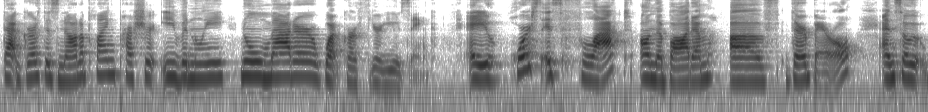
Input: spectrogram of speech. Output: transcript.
That girth is not applying pressure evenly, no matter what girth you're using. A horse is flat on the bottom of their barrel, and so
